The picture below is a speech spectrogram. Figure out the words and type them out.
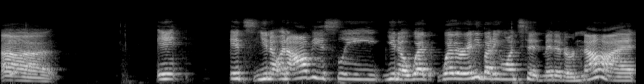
uh it it's you know, and obviously, you know, whether whether anybody wants to admit it or not,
